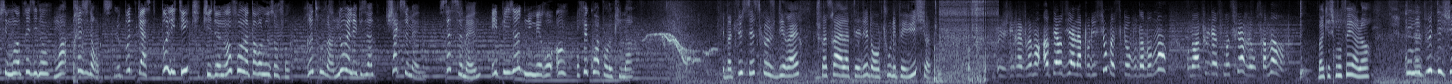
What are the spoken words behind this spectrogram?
c'est moi président. Moi présidente. Le podcast politique qui donne enfin la parole aux enfants. Retrouve un nouvel épisode chaque semaine. Cette semaine, épisode numéro 1. On fait quoi pour le climat? Eh ben tu sais ce que je dirais? Je passerai à la télé dans tous les pays. Je dirais vraiment interdit à la pollution parce qu'au bout d'un moment, on n'aura plus d'atmosphère et on sera mort. Bah qu'est-ce qu'on fait alors? Qu'on n'ait plus de déchets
